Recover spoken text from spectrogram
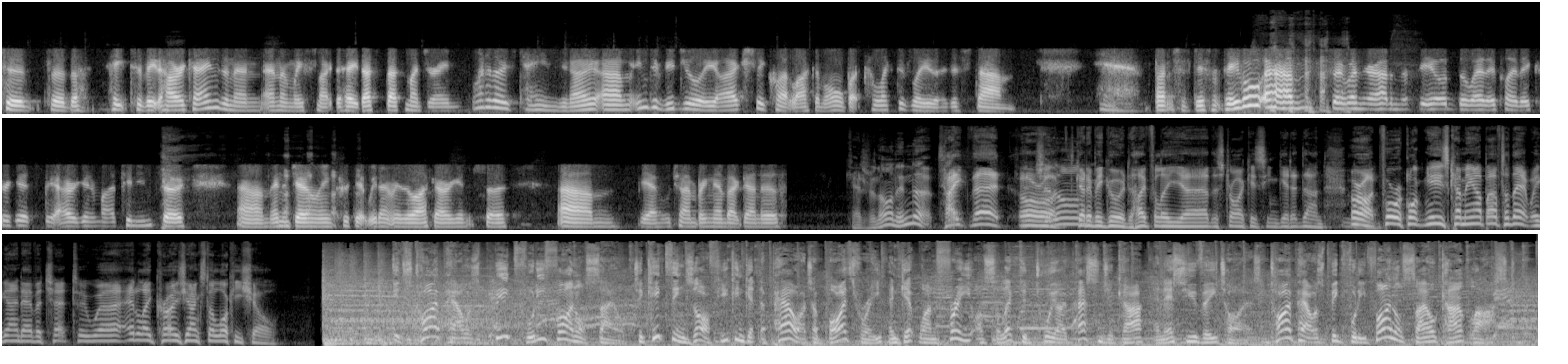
to for the Heat to beat the Hurricanes, and then and then we smoke the Heat. That's that's my dream. One of those teams, you know. Um, individually, I actually quite like them all, but collectively, they're just um, yeah, bunch of different people. Um, so when they're out in the field, the way they play their cricket, it's a bit arrogant in my opinion. So, um, and generally in cricket, we don't really like arrogance. So, um, yeah, we'll try and bring them back down to earth. Catching on, isn't it? Take that. All right, Catching it's going to be good. Hopefully, uh, the strikers can get it done. All right, four o'clock news coming up. After that, we're going to have a chat to uh, Adelaide Crows youngster Lockie Sholl. It's Tyre Power's Big Footy Final Sale. To kick things off, you can get the power to buy three and get one free on selected Toyo passenger car and SUV tyres. Tyre Power's Big Footy Final Sale can't last.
